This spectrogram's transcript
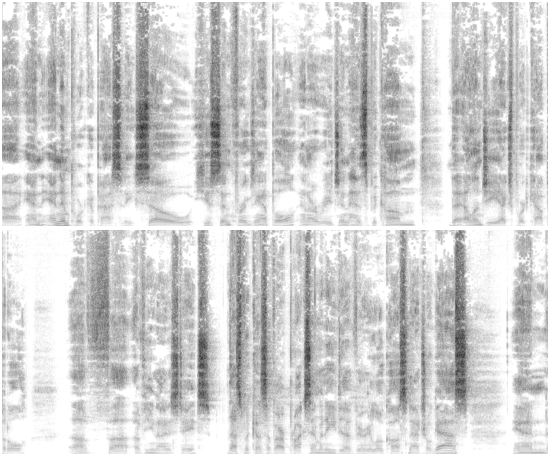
uh, and and import capacity. So Houston, for example, in our region, has become the LNG export capital of uh, of the United States. That's because of our proximity to very low cost natural gas and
